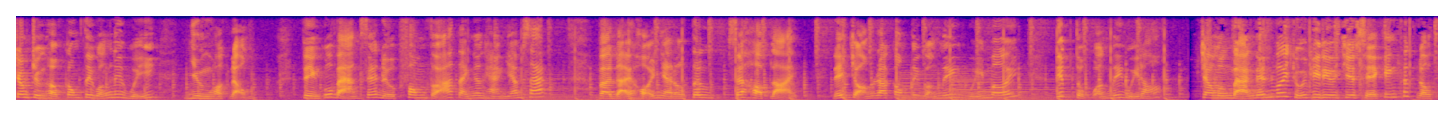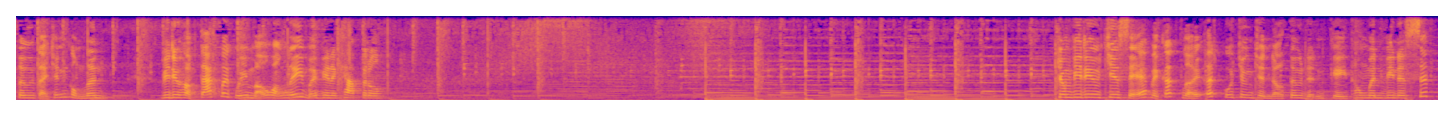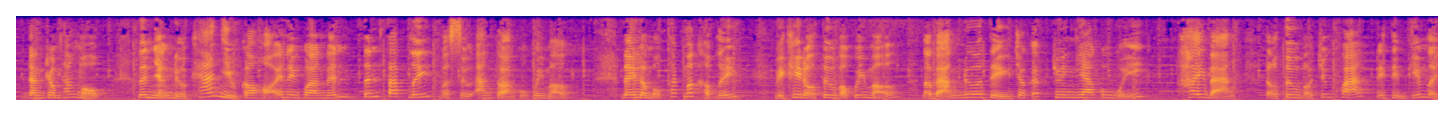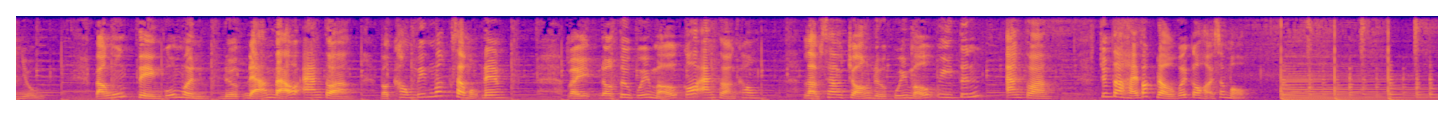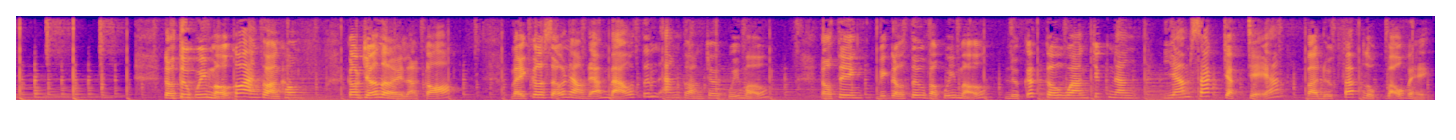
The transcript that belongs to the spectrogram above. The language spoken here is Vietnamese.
Trong trường hợp công ty quản lý quỹ dừng hoạt động, tiền của bạn sẽ được phong tỏa tại ngân hàng giám sát và đại hội nhà đầu tư sẽ họp lại để chọn ra công ty quản lý quỹ mới tiếp tục quản lý quỹ đó. Chào mừng bạn đến với chuỗi video chia sẻ kiến thức đầu tư tài chính cùng Linh. Video hợp tác với quỹ mở quản lý bởi Vinacapital. Trong video chia sẻ về các lợi ích của chương trình đầu tư định kỳ thông minh Vinasip đăng trong tháng 1, Linh nhận được khá nhiều câu hỏi liên quan đến tính pháp lý và sự an toàn của quỹ mở. Đây là một thắc mắc hợp lý vì khi đầu tư vào quỹ mở là bạn đưa tiền cho các chuyên gia của quỹ thay bạn đầu tư vào chứng khoán để tìm kiếm lợi nhuận. Bạn muốn tiền của mình được đảm bảo an toàn và không biến mất sau một đêm. Vậy đầu tư quỹ mở có an toàn không? Làm sao chọn được quỹ mở uy tín, an toàn? Chúng ta hãy bắt đầu với câu hỏi số 1. Đầu tư quỹ mở có an toàn không? Câu trả lời là có. Vậy cơ sở nào đảm bảo tính an toàn cho quỹ mở? Đầu tiên, việc đầu tư vào quỹ mở được các cơ quan chức năng giám sát chặt chẽ và được pháp luật bảo vệ.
